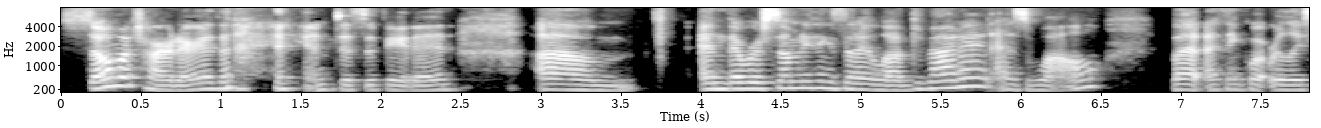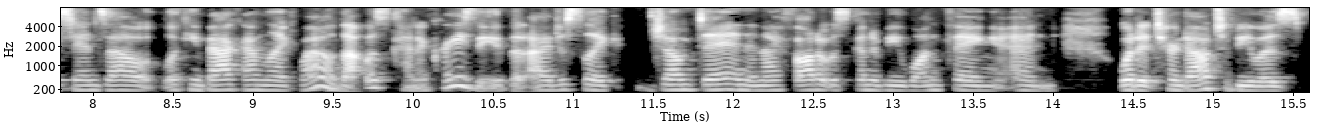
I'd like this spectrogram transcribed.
so much harder than I had anticipated. Um, and there were so many things that I loved about it as well. But I think what really stands out looking back, I'm like, wow, that was kind of crazy that I just like jumped in and I thought it was going to be one thing. And what it turned out to be was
